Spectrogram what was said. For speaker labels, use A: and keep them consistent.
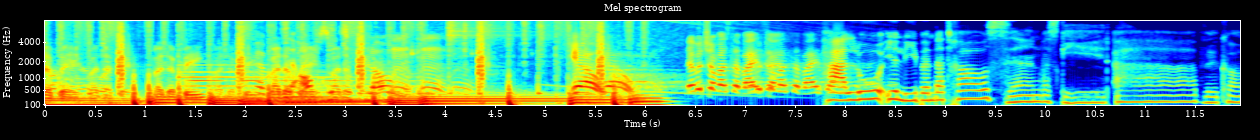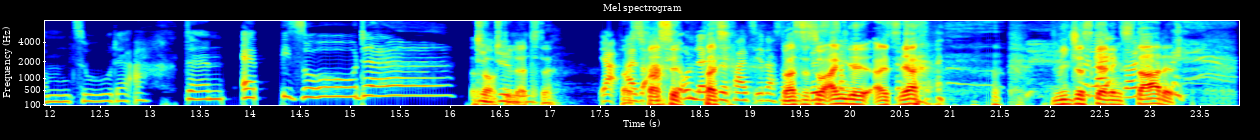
A: bada bing, bada bing, bada bing, bada bing,
B: Hör
A: bada
B: bitte auf,
A: bing,
B: so
A: bada
B: zu
A: bing.
B: flowen.
C: Yo. Da wird schon was dabei sein.
B: Hallo, ihr Lieben da draußen, was geht ab? Willkommen zu der achten Episode.
D: Das ist auch die letzte.
B: Ja,
D: Falls-
B: also
D: falls
B: achte
D: ihr-
B: und letzte,
D: falls-
B: falls ihr das noch
D: Du hast
B: nicht
D: es so
B: wisst.
D: ange... als ja. We just
B: Vielleicht
D: getting
B: sollte-
D: started.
